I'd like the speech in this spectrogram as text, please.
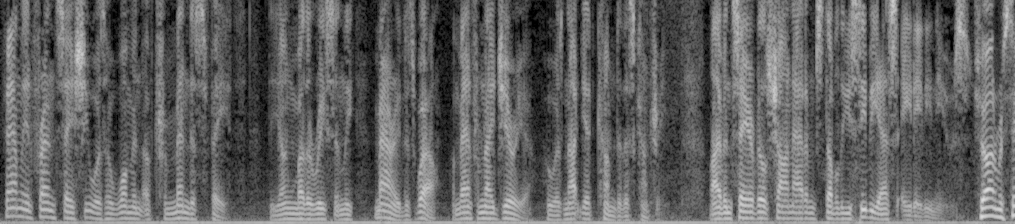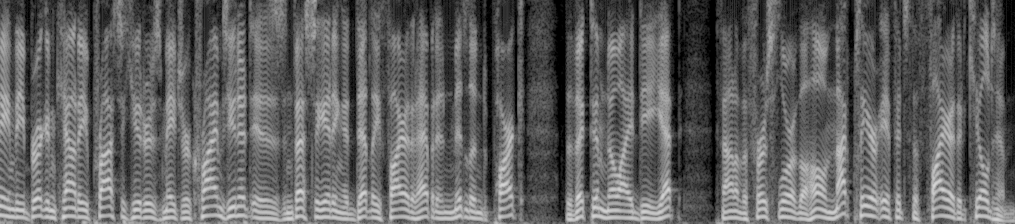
Family and friends say she was a woman of tremendous faith. The young mother recently married as well, a man from Nigeria who has not yet come to this country. Live in Sayreville, Sean Adams, WCBS 880 News. Sean, we're seeing the Bergen County Prosecutor's Major Crimes Unit is investigating a deadly fire that happened in Midland Park. The victim, no ID yet, found on the first floor of the home. Not clear if it's the fire that killed him.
